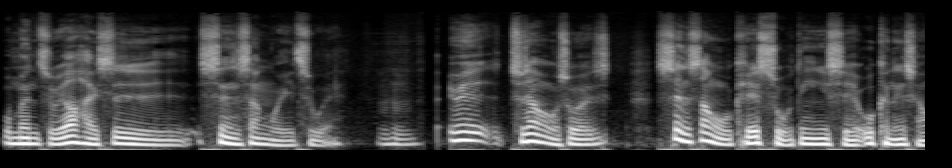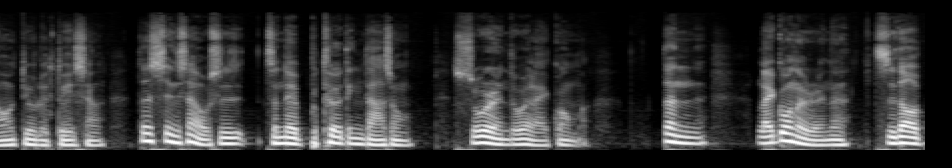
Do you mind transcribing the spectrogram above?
我们主要还是线上为主，哎，嗯哼，因为就像我说的，线上我可以锁定一些我可能想要丢的对象，但线下我是针对不特定大众，所有人都会来逛嘛，但。来逛的人呢，知道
